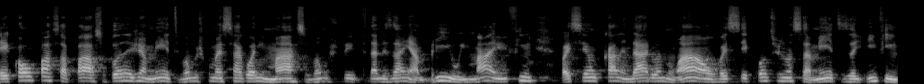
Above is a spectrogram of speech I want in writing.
é, qual o passo a passo, planejamento. Vamos começar agora em março, vamos finalizar em abril, em maio, enfim, vai ser um calendário anual, vai ser quantos lançamentos, enfim.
